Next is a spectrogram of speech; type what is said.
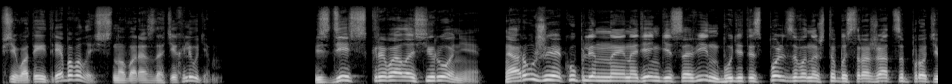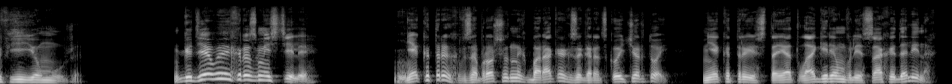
Всего-то и требовалось снова раздать их людям. Здесь скрывалась ирония. Оружие, купленное на деньги Савин, будет использовано, чтобы сражаться против ее мужа. «Где вы их разместили?» Некоторых в заброшенных бараках за городской чертой. Некоторые стоят лагерем в лесах и долинах.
